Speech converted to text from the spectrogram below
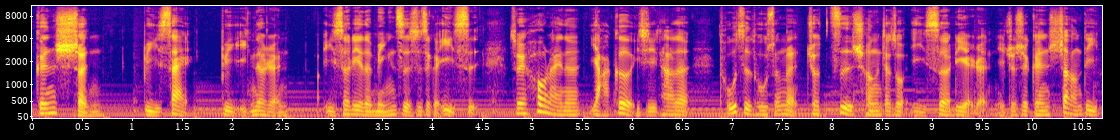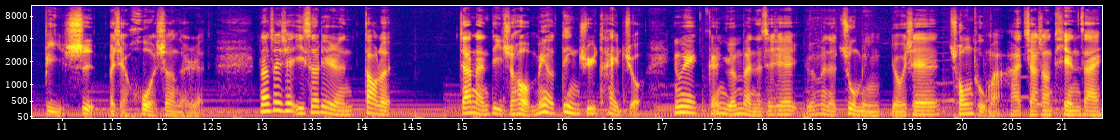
跟神比赛比赢的人。以色列的名字是这个意思。所以后来呢，雅各以及他的徒子徒孙们就自称叫做以色列人，也就是跟上帝比试而且获胜的人。那这些以色列人到了。迦南地之后没有定居太久，因为跟原本的这些原本的住民有一些冲突嘛，还加上天灾，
